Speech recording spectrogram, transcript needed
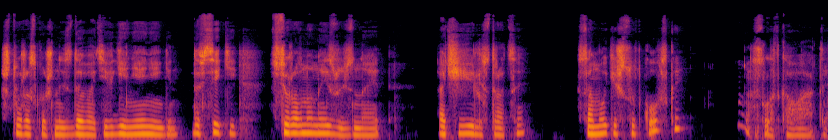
Что роскошно издавать, Евгений Онегин. Да всякий все равно наизусть знает. А чьи иллюстрации? Самой Киш-Сутковской? Сладковаты.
